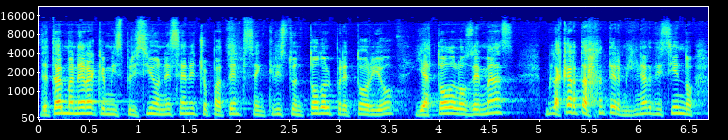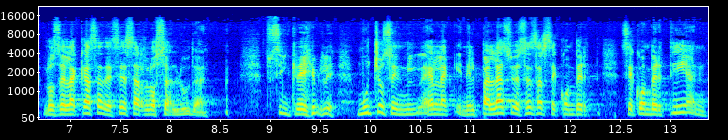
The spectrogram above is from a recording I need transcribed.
de tal manera que mis prisiones se han hecho patentes en Cristo en todo el pretorio y a todos los demás. La carta va a terminar diciendo, los de la casa de César los saludan. es increíble. Muchos en, el palacio de César se, se convertían.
